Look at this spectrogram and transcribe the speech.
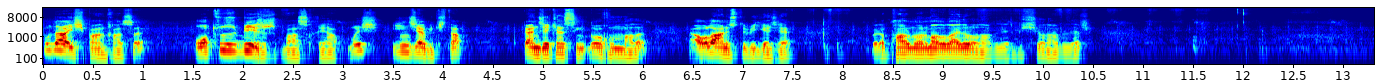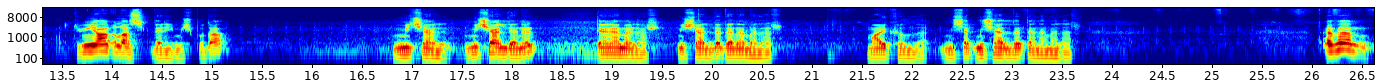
Bu da İş Bankası. 31 baskı yapmış. İnce bir kitap. Bence kesinlikle okunmalı. Ya, olağanüstü bir gece. Böyle paranormal olaylar olabilir. Bir şey olabilir. Dünya klasikleriymiş bu da. Michel, Michel'de'nin denemeler. Michel'de denemeler. Michael'de, Michel, Michel'de denemeler. Efendim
